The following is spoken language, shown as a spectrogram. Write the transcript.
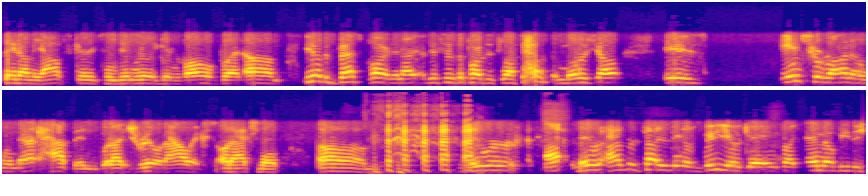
stayed on the outskirts and didn't really get involved. But um, you know, the best part, and I, this is the part that's left out the most, y'all, is in Toronto when that happened, when I drilled Alex on accident. Um, they were uh, they were advertising a video game like MLB The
